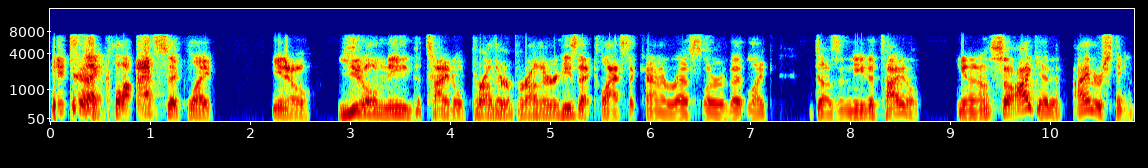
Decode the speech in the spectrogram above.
He's Yeah. that classic, like, you know, you don't need the title, brother, brother. He's that classic kind of wrestler that like doesn't need a title, you know. So I get it. I understand.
